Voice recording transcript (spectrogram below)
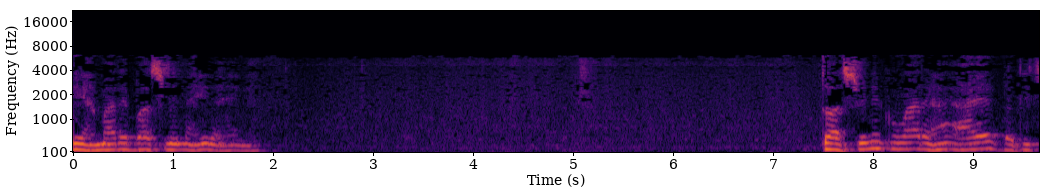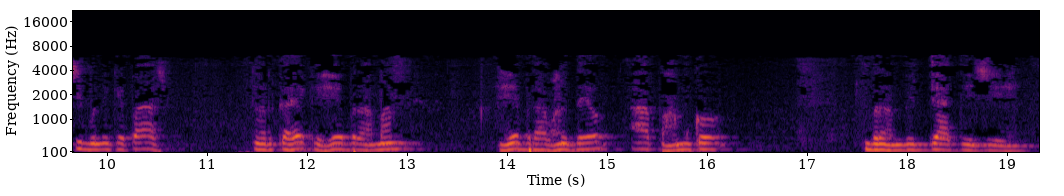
ये हमारे बस में नहीं रहेंगे। तो अश्विनी कुमार यहाँ आए दधीची मुनि के पास, और कहे कि, हे ब्राह्मण हे ब्राह्मण देव, आप हमको ब्रह्म विद्या दीजिए।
